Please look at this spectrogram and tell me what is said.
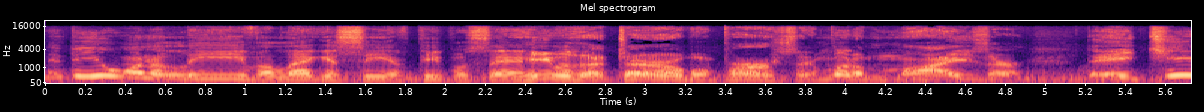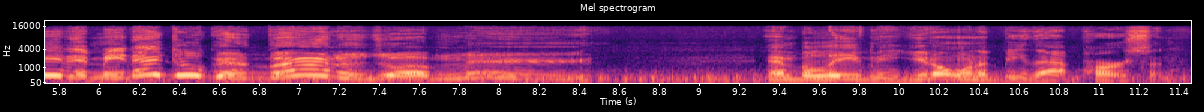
And do you want to leave a legacy of people saying, he was a terrible person, what a miser, they cheated me, they took advantage of me? And believe me, you don't want to be that person.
